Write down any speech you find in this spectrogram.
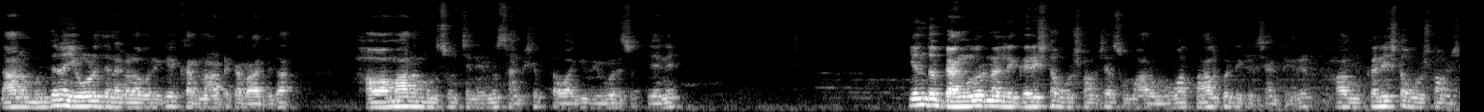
ನಾನು ಮುಂದಿನ ಏಳು ದಿನಗಳವರೆಗೆ ಕರ್ನಾಟಕ ರಾಜ್ಯದ ಹವಾಮಾನ ಮುನ್ಸೂಚನೆಯನ್ನು ಸಂಕ್ಷಿಪ್ತವಾಗಿ ವಿವರಿಸುತ್ತೇನೆ. ಇಂದು ಬೆಂಗಳೂರಿನಲ್ಲಿ ಗರಿಷ್ಠ ಉಷ್ಣಾಂಶ ಸುಮಾರು ಮೂವತ್ತ್ನಾಲ್ಕು ಡಿಗ್ರಿ ಸೆಂಟಿಗ್ರೇಡ್ ಹಾಗೂ ಕನಿಷ್ಠ ಉಷ್ಣಾಂಶ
